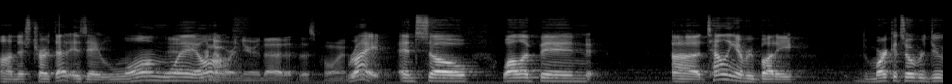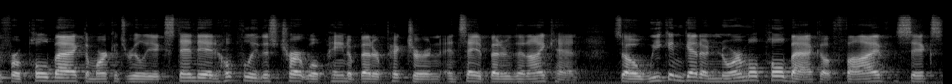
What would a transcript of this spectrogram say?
on this chart. That is a long way We're off. nowhere near that at this point. Right. And so while I've been uh, telling everybody the market's overdue for a pullback, the market's really extended, hopefully this chart will paint a better picture and, and say it better than I can. So we can get a normal pullback of 5, 6,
